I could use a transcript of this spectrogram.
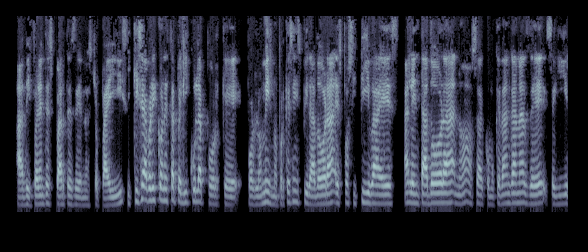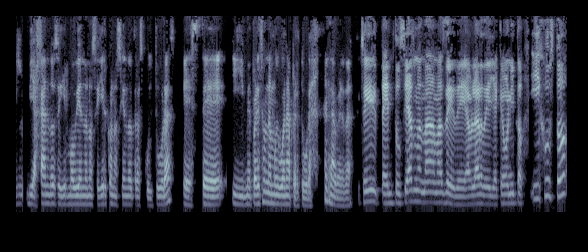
a diferentes partes de nuestro país. Y quise abrir con esta película porque, por lo mismo, porque es inspiradora, es positiva, es alentadora, ¿no? O sea, como que dan ganas de seguir viajando, seguir moviéndonos, seguir conociendo otras culturas. Este, y me parece una muy buena apertura, la verdad. Sí, te entusiasmas nada más de, de hablar de ella, qué bonito. Y justo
